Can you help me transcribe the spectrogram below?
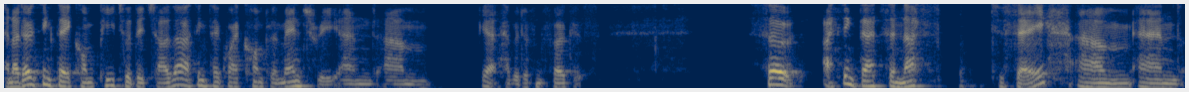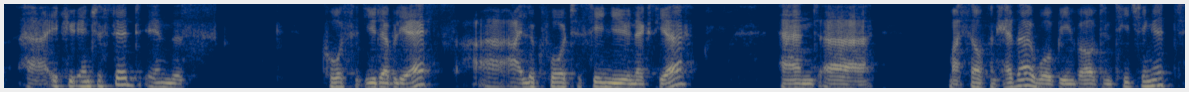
And I don't think they compete with each other. I think they're quite complementary and, um, yeah, have a different focus. So I think that's enough to say. Um, and uh, if you're interested in this course at UWS. I look forward to seeing you next year. And uh, myself and Heather will be involved in teaching it.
